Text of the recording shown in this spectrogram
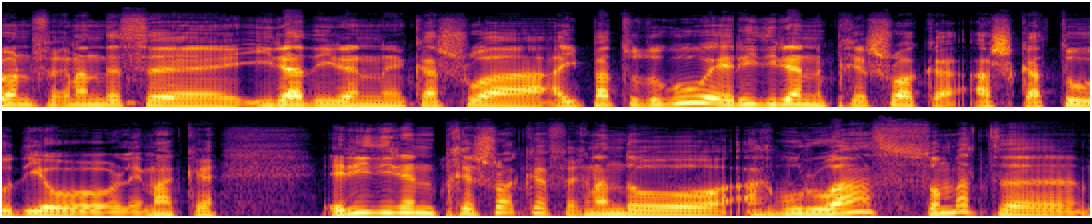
Ibon Fernandez eh, iradiren kasua aipatu dugu, eridiren presoak askatu dio lemak. Eh? Eridiren presoak Fernando Arburua, zonbat, eh,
